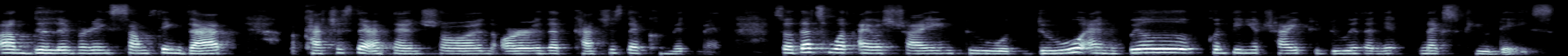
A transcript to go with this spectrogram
um, delivering something that catches their attention or that catches their commitment. So that's what I was trying to do and will continue try to do in the ne- next few days.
